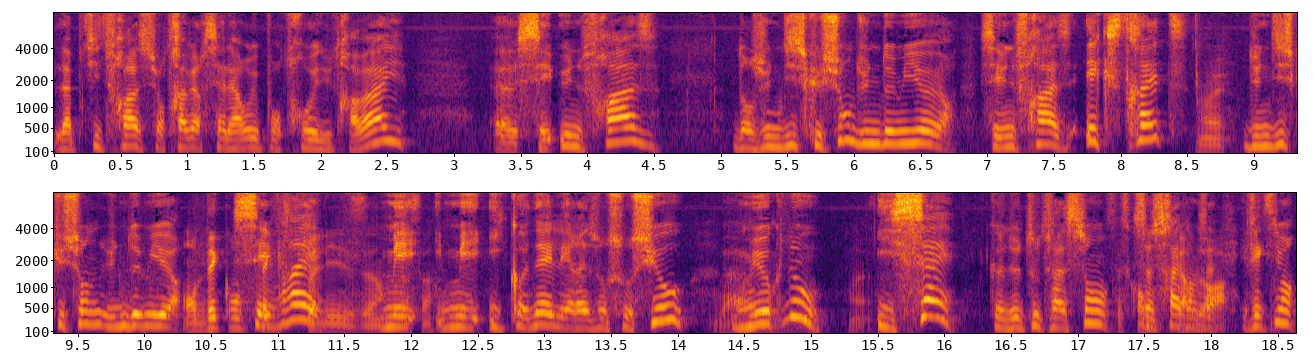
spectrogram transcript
la petite phrase sur traverser la rue pour trouver du travail, c'est une phrase dans une discussion d'une demi-heure. C'est une phrase extraite d'une discussion d'une demi-heure. On décontextualise. C'est vrai, mais, mais il connaît les réseaux sociaux bah mieux que nous. Il sait que de toute façon, ce, sera comme ça. Effectivement,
